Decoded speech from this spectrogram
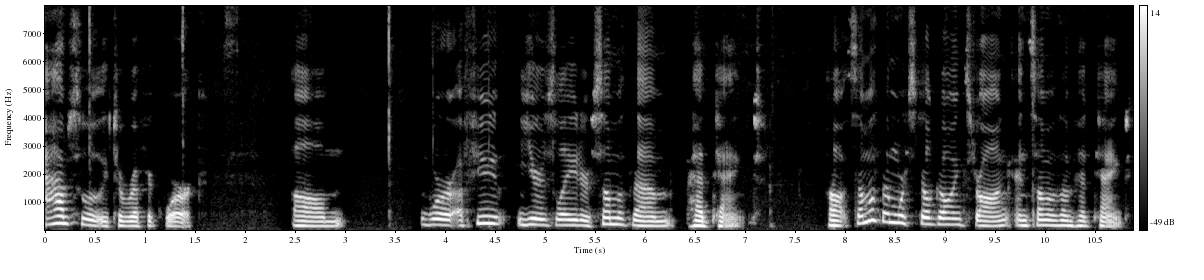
absolutely terrific work um, were a few years later, some of them had tanked. Uh, some of them were still going strong, and some of them had tanked.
